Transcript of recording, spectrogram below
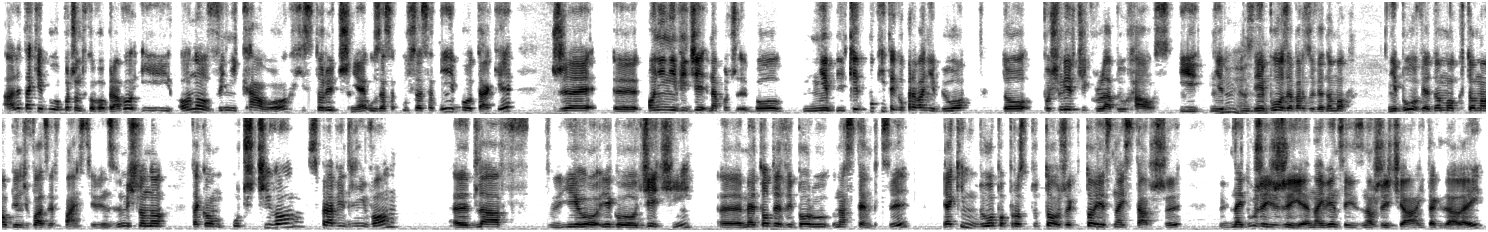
ale takie było początkowo prawo i ono wynikało historycznie, uzas- uzasadnienie było takie, że e, oni nie wiedzieli, bo nie, kiedy, póki tego prawa nie było, to po śmierci króla był chaos i nie, No nie było za bardzo wiadomo, nie było wiadomo, kto ma objąć władzę w państwie, więc wymyślono taką uczciwą, sprawiedliwą e, dla jego, jego dzieci e, metodę wyboru następcy, jakim było po prostu to, że kto jest najstarszy, najdłużej żyje, najwięcej zna życia i tak dalej,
